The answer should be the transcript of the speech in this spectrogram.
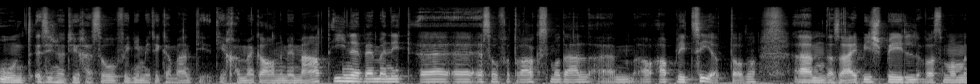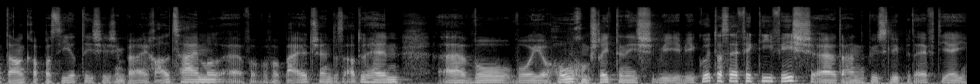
Und es ist natürlich auch so, viele Medikamente, die, die kommen gar nicht mehr im Markt rein, wenn man nicht äh, äh, so ein Vertragsmodell ähm, appliziert. Oder? Ähm, also ein Beispiel, was momentan gerade passiert ist, ist im Bereich Alzheimer äh, von, von Biogen, das Aduhelm, äh, wo, wo ja hoch umstritten ist, wie, wie gut das effektiv ist. Äh, da haben gewisse Leute bei der FDA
